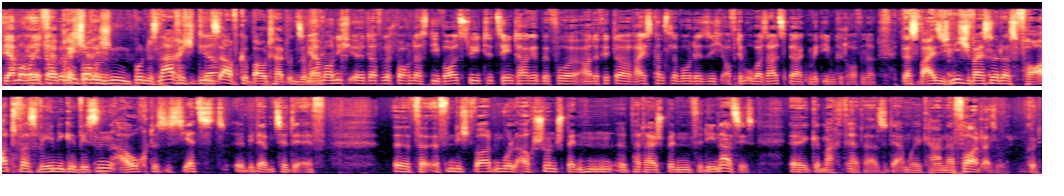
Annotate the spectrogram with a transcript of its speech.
wir haben auch noch nicht äh, verbrecherischen Bundesnachrichtendienst ja. aufgebaut hat und so weiter. Wir haben auch nicht äh, dafür gesprochen, dass die Wall Street zehn Tage bevor Adolf Hitler Reichskanzler wurde, sich auf dem Obersalzberg mit ihm getroffen hat. Das weiß ich nicht. Ich weiß nur, dass Ford, was wenige wissen, auch, das ist jetzt äh, wieder im ZDF, äh, veröffentlicht worden, wohl auch schon Spenden, äh, Parteispenden für die Nazis äh, gemacht hatte. Also der Amerikaner Ford. Also gut.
